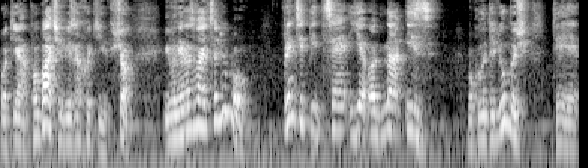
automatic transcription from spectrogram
От я побачив і захотів. Все. І вони називають це любов. В принципі, це є одна із. Бо коли ти любиш, ти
